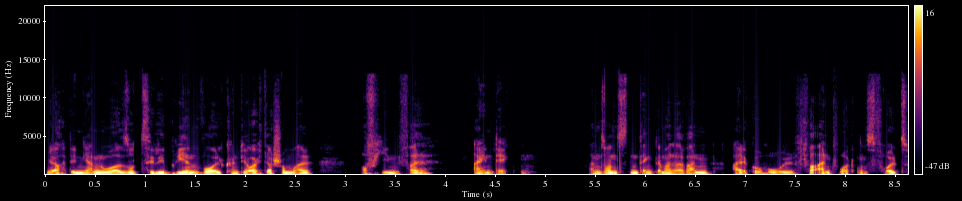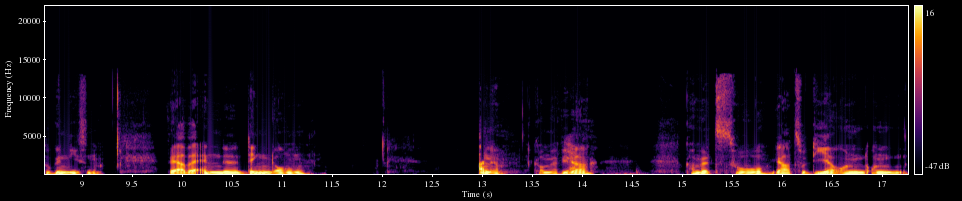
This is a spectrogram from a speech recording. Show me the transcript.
ja den Januar so zelebrieren wollt, könnt ihr euch da schon mal auf jeden Fall eindecken. Ansonsten denkt immer daran, Alkohol verantwortungsvoll zu genießen. Werbeende, Ding Dong. Anne, kommen wir wieder ja. Kommen wir zu, ja, zu dir und, und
